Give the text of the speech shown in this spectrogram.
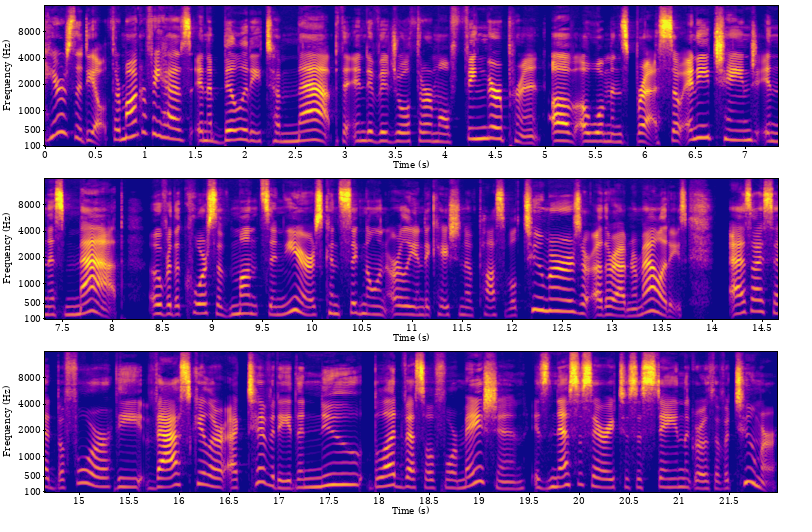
Here's the deal thermography has an ability to map the individual thermal fingerprint of a woman's breast. So, any change in this map over the course of months and years can signal an early indication of possible tumors or other abnormalities as I said before, the vascular activity, the new blood vessel formation, is necessary to sustain the growth of a tumor.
